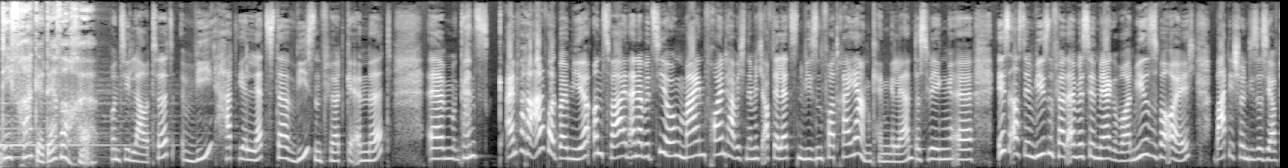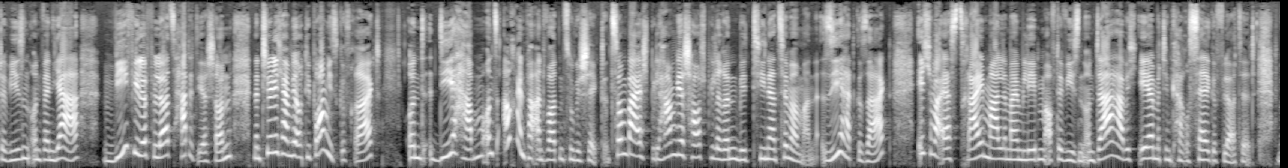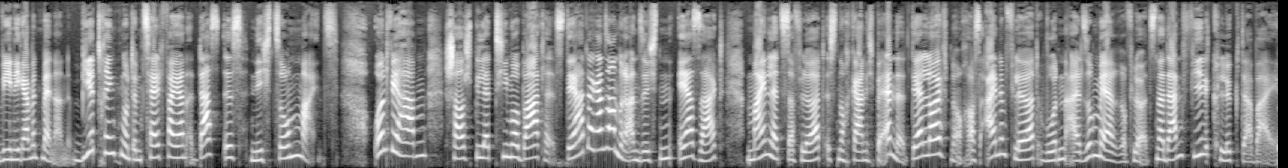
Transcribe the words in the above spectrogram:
Die Frage der Woche. Und die lautet, wie hat Ihr letzter Wiesenflirt geendet? Ähm, ganz einfache Antwort bei mir. Und zwar in einer Beziehung. Meinen Freund habe ich nämlich auf der letzten Wiesen vor drei Jahren kennengelernt. Deswegen äh, ist aus dem Wiesenflirt ein bisschen mehr geworden. Wie ist es bei euch? Wart ihr schon dieses Jahr auf der Wiesen? Und wenn ja, wie viele Flirts hattet ihr schon? Natürlich haben wir auch die Promis gefragt. Und die haben uns auch ein paar Antworten zugeschickt. Zum Beispiel haben wir Schauspielerin Bettina Zimmermann. Sie hat gesagt, ich war erst dreimal in meinem Leben auf der Wiesen und da habe ich eher mit dem Karussell geflirtet. Weniger mit Männern. Bier trinken und im Zelt feiern, das ist nicht so meins. Und wir haben Schauspieler Timo Bartels. Der hat da ganz andere Ansichten. Er sagt, mein letzter Flirt ist noch gar nicht beendet. Der läuft noch. Aus einem Flirt wurden also mehrere Flirts. Na dann viel Glück dabei.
